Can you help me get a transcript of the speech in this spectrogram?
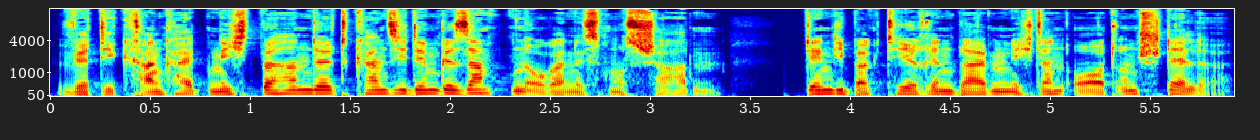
Wird die Krankheit nicht behandelt, kann sie dem gesamten Organismus schaden. Denn die Bakterien bleiben nicht an Ort und Stelle.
